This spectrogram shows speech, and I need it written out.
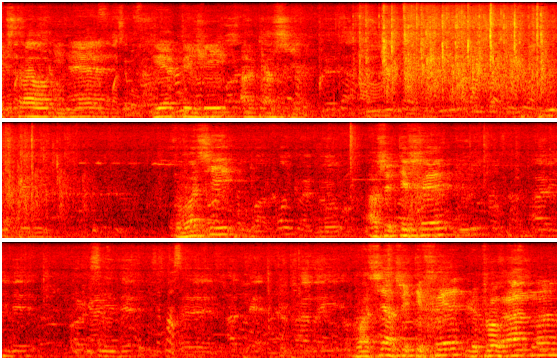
extraordinaire du RPG Arc-en-Ciel. Voici à cet effet Voici à cet effet le programme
